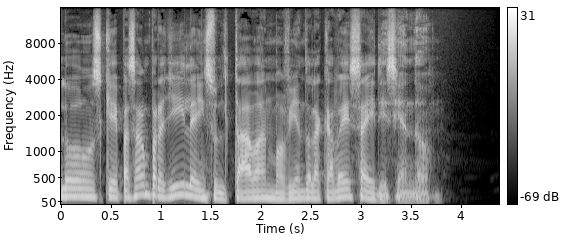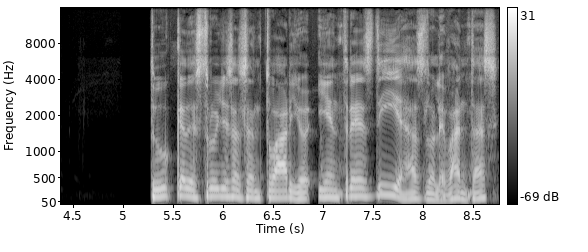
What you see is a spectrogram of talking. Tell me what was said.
Los que pasaban por allí le insultaban moviendo la cabeza y diciendo, Tú que destruyes el santuario y en tres días lo levantas,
